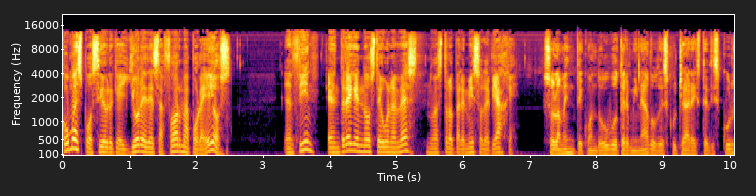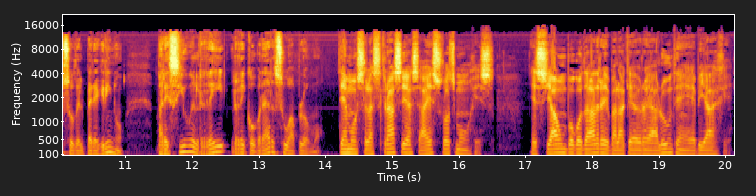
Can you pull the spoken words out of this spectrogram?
¿Cómo es posible que llore de esa forma por ellos? En fin, entréguenos de una vez nuestro permiso de viaje. Solamente cuando hubo terminado de escuchar este discurso del peregrino, pareció el rey recobrar su aplomo. Demos las gracias a estos monjes. Es ya un poco tarde para que realunden el viaje.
